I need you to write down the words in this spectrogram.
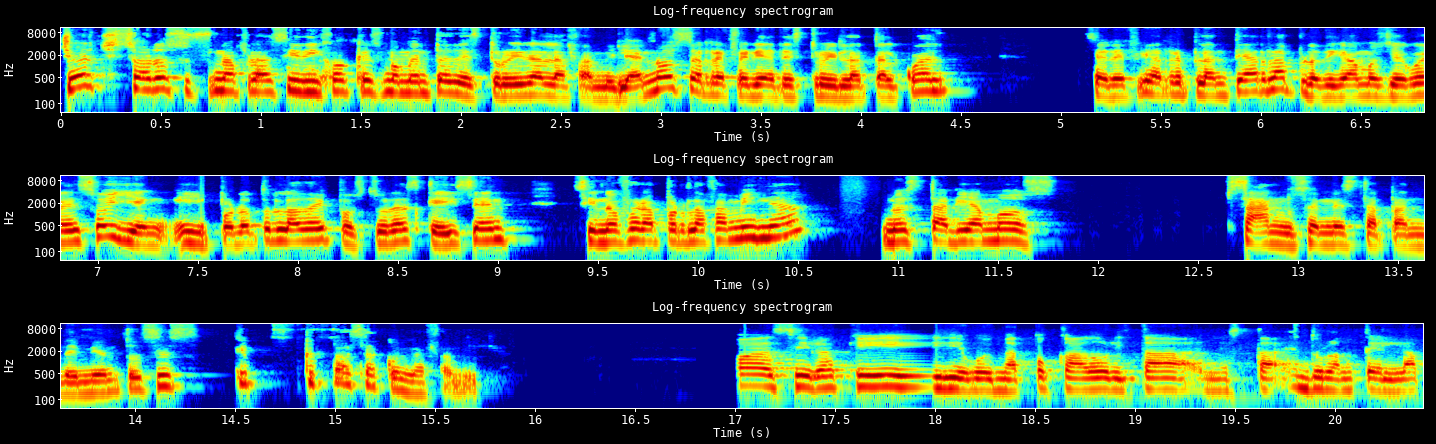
George Soros es una frase y dijo que es momento de destruir a la familia. No se refería a destruirla tal cual, se refiere a replantearla, pero digamos, llegó eso. Y, y por otro lado, hay posturas que dicen, si no fuera por la familia, no estaríamos sanos en esta pandemia. Entonces, ¿qué, qué pasa con la familia? Voy a decir aquí, Diego, y me ha tocado ahorita en esta, durante, la,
